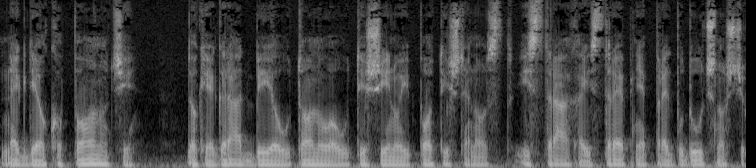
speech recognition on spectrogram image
negdje oko ponoći, dok je grad bio utonuo u tišinu i potištenost i straha i strepnje pred budućnošću,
